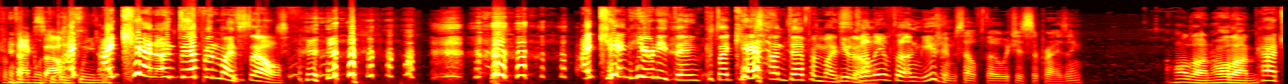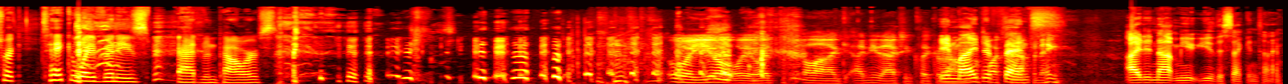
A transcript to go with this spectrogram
For and back look at south. his I. I can't undeafen myself. I can't hear anything because I can't undeafen myself. He was unable to unmute himself, though, which is surprising. Hold on, hold on. Patrick, take away Vinny's admin powers. Oh, yo, wait, what? Hold on, I, I need to actually click In my What defense- happening? I did not mute you the second time.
